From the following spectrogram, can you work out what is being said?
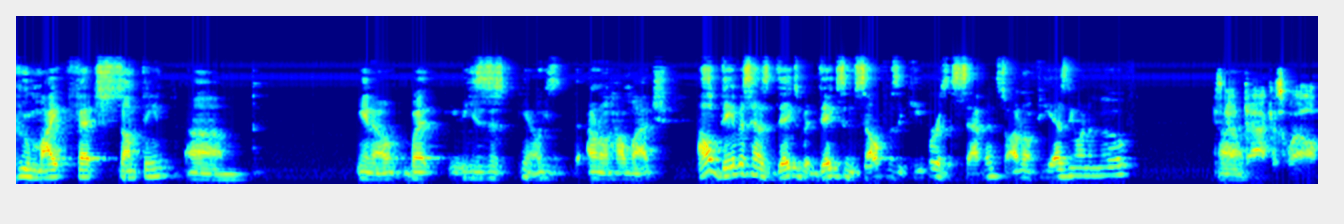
who might fetch something. Um, you know, but he's just, you know, he's, I don't know how much. Al Davis has Diggs, but Diggs himself as a keeper is a seven, so I don't know if he has anyone to move. He's got uh, Dak as well.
